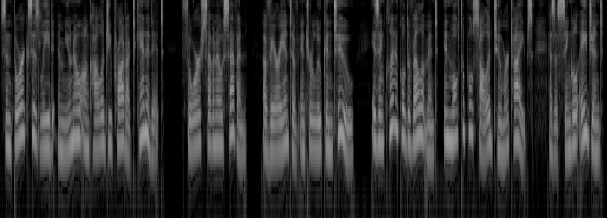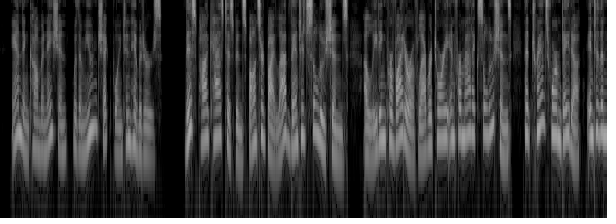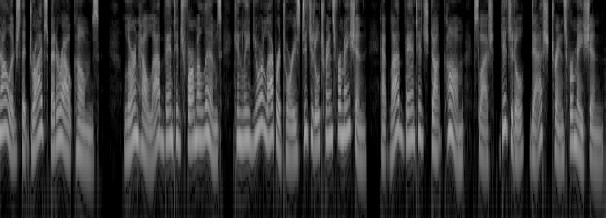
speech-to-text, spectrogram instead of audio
Synthorx's lead immuno-oncology product candidate, Thor 707, a variant of interleukin 2, is in clinical development in multiple solid tumor types as a single agent and in combination with immune checkpoint inhibitors. This podcast has been sponsored by LabVantage Solutions, a leading provider of laboratory informatics solutions that transform data into the knowledge that drives better outcomes. Learn how LabVantage Pharma LIMS can lead your laboratory's digital transformation at labvantage.com/digital-transformation.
